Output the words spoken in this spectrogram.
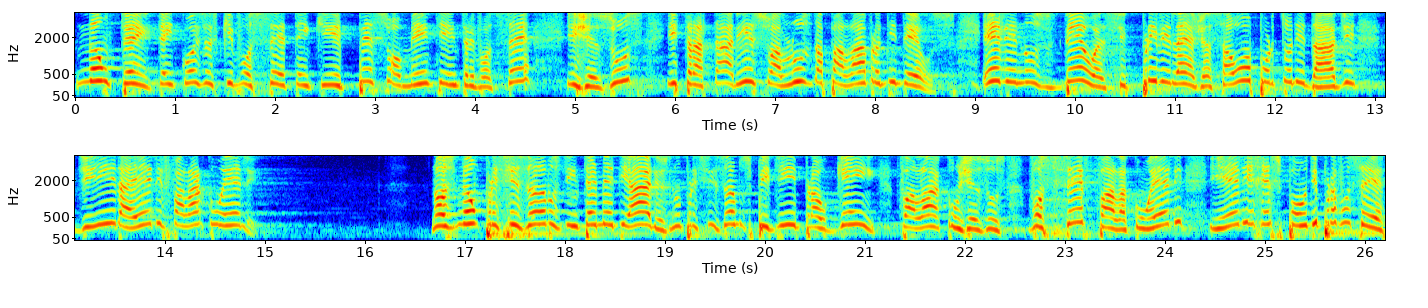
Não tem. Tem coisas que você tem que ir pessoalmente entre você e Jesus e tratar isso à luz da palavra de Deus. Ele nos deu esse privilégio, essa oportunidade de ir a Ele e falar com Ele. Nós não precisamos de intermediários, não precisamos pedir para alguém falar com Jesus. Você fala com Ele e Ele responde para você.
